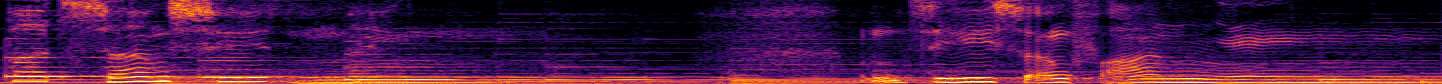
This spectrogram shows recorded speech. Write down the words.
不想说明，只想反应。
